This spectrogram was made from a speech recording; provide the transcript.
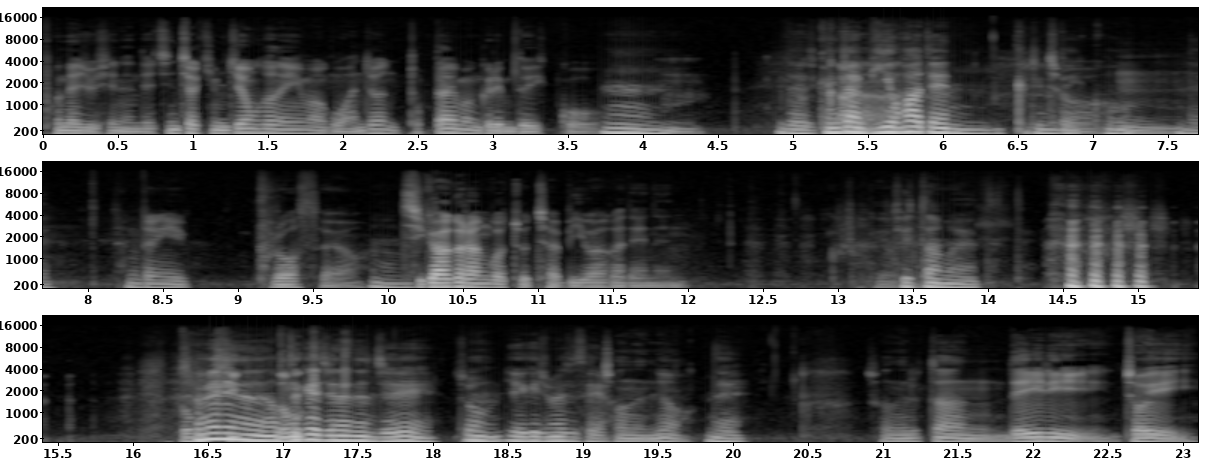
보내주시는데 진짜 김지용 선생님하고 완전 똑 닮은 그림도 있고 음, 음, 네, 굉장히 아. 미화된 그림도 그쵸. 있고. 음. 네. 상당히 부러웠어요. 음. 지각을 한 것조차 미화가 되는. 뒷담화였는데. 정현이는 어떻게 지냈는지 좀 얘기 좀 해주세요. 저는요. 네. 저는 일단 내일이 저희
